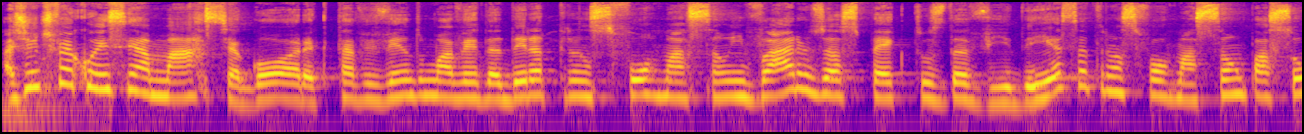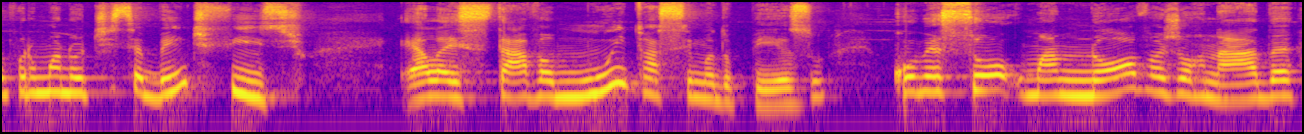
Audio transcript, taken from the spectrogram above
A gente vai conhecer a Márcia agora, que está vivendo uma verdadeira transformação em vários aspectos da vida. E essa transformação passou por uma notícia bem difícil. Ela estava muito acima do peso, começou uma nova jornada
